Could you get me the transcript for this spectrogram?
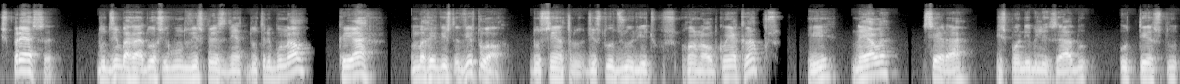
expressa do desembargador segundo vice-presidente do tribunal, criar uma revista virtual do Centro de Estudos Jurídicos Ronaldo Cunha Campos e nela será disponibilizado o texto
